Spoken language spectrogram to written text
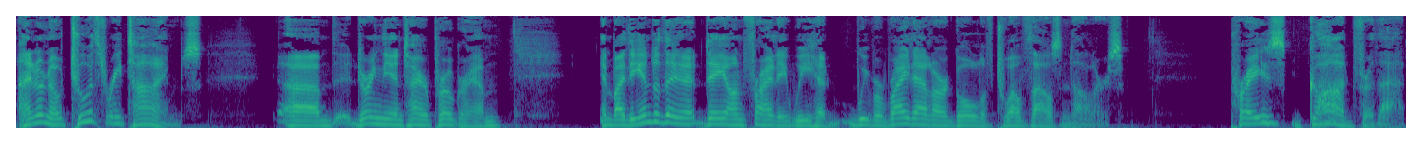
I don't know, two or three times um, during the entire program. And by the end of the day on Friday, we had we were right at our goal of twelve thousand dollars. Praise God for that.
